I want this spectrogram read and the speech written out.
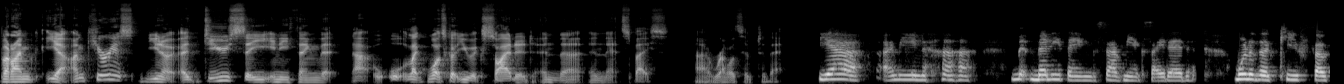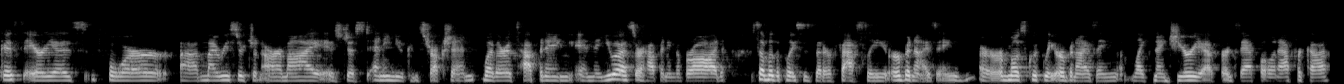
but I'm yeah, I'm curious. You know, uh, do you see anything that uh, or, like what's got you excited in the in that space uh, relative to that? Yeah, I mean, many things have me excited. One of the key focus areas for uh, my research in RMI is just any new construction, whether it's happening in the US or happening abroad. Some of the places that are fastly urbanizing or most quickly urbanizing, like Nigeria, for example, in Africa,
